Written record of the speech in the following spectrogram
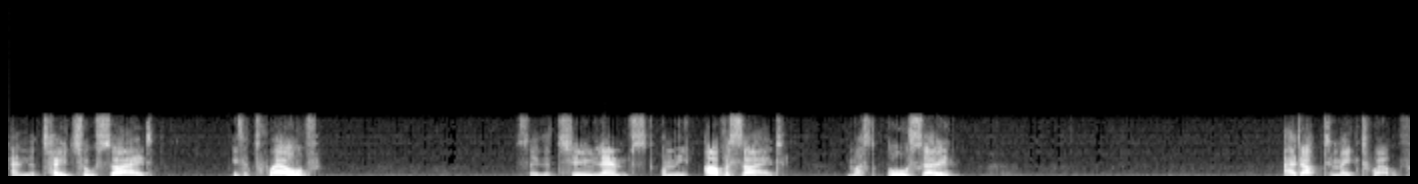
And the total side is a 12. So the two lengths on the other side must also add up to make 12.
